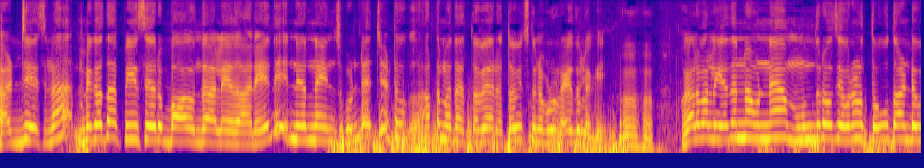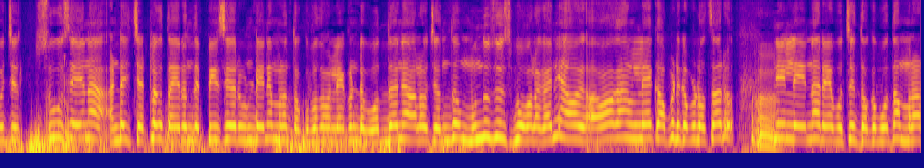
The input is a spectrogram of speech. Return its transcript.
కట్ చేసిన మిగతా పీసేరు బాగుందా లేదా అనేది నిర్ణయించుకుంటే చెట్టు అర్థమవుతుంది. తవ్వేరు తవ్వించుకున్నప్పుడు రైతులకి. ఒకవేళ వాళ్ళు ఏదన్నా ఉన్నా ముందు రోజు ఎవరైనా తవ్వుతా అంటే వచ్చి చూసైనా అంటే చెట్లకు తగినంత పీసేరు ఉంటేనే మనం తొక్కుపోదాం లేకుంటే వద్దనే ఆలోచనతో ముందు చూసిపోవాలి కానీ అవ- అవగాహన లేక అప్పటికప్పుడు వస్తారు నీళ్ళు అయినా రేపు వచ్చి తొక్కపోతాం మన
